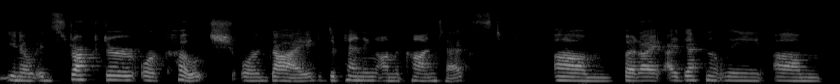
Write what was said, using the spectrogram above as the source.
you know, instructor or coach or guide, depending on the context. Um, but I, I definitely, um,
